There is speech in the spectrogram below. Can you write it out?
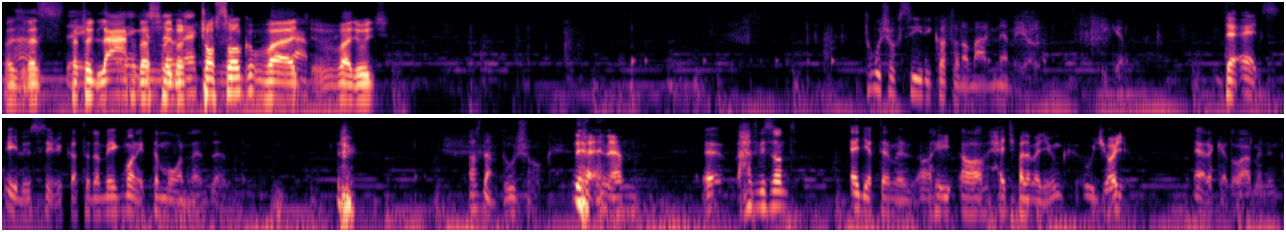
Az, Hát, ez, tehát, hogy látod azt, hogy most csoszog, vagy, Nem. vagy úgy... Túl sok szíri katona már nem él. Igen. De egy élő szíri katona még van itt a Morlanden. Az nem túl sok. De nem. Hát viszont egyértelműen a, a hegy fele megyünk, úgyhogy erre kell tovább mennünk.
